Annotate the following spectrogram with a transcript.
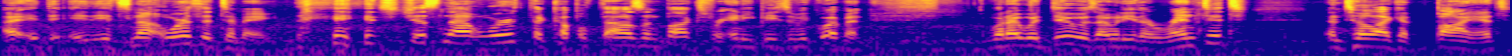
I, it, it, it's not worth it to me. it's just not worth a couple thousand bucks for any piece of equipment. What I would do is I would either rent it until I could buy it,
